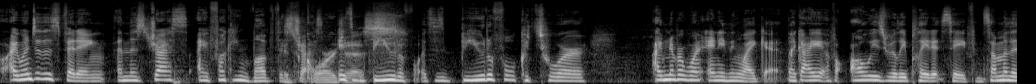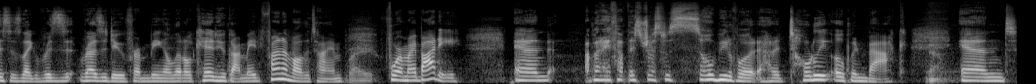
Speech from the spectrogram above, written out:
I went to this fitting and this dress I fucking love this dress. It's dress gorgeous. it's beautiful it's this beautiful couture I've never worn anything like it. Like I have always really played it safe, and some of this is like res- residue from being a little kid who got made fun of all the time Right. for my body. And but I thought this dress was so beautiful. It had a totally open back. Yeah. And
